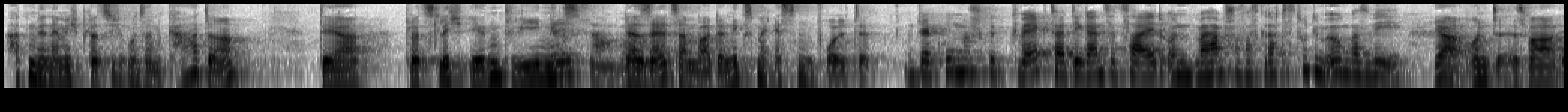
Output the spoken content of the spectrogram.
hatten wir nämlich plötzlich unseren Kater, der plötzlich irgendwie nichts, der seltsam war, der nichts mehr essen wollte. Und der komisch gequäkt hat die ganze Zeit und wir haben schon fast gedacht, das tut ihm irgendwas weh. Ja, und es war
